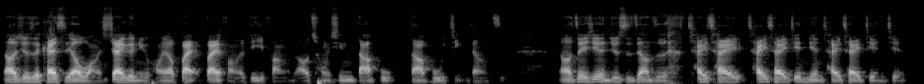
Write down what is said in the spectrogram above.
然后就是开始要往下一个女皇要拜拜访的地方，然后重新搭布搭布景这样子。然后这些人就是这样子拆拆拆拆建建，拆拆建建。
